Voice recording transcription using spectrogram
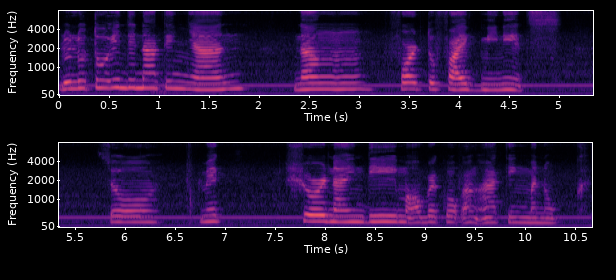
Lulutuin din natin yan ng 4 to 5 minutes. So, make sure na hindi ma-overcook ang ating manok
